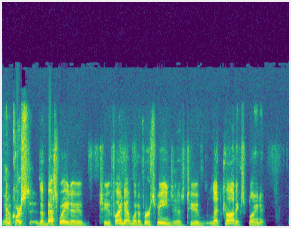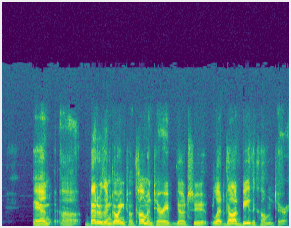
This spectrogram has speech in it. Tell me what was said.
Mhm. And of course, the best way to to find out what a verse means is to let God explain it. And uh, better than going to a commentary, go to let God be the commentary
